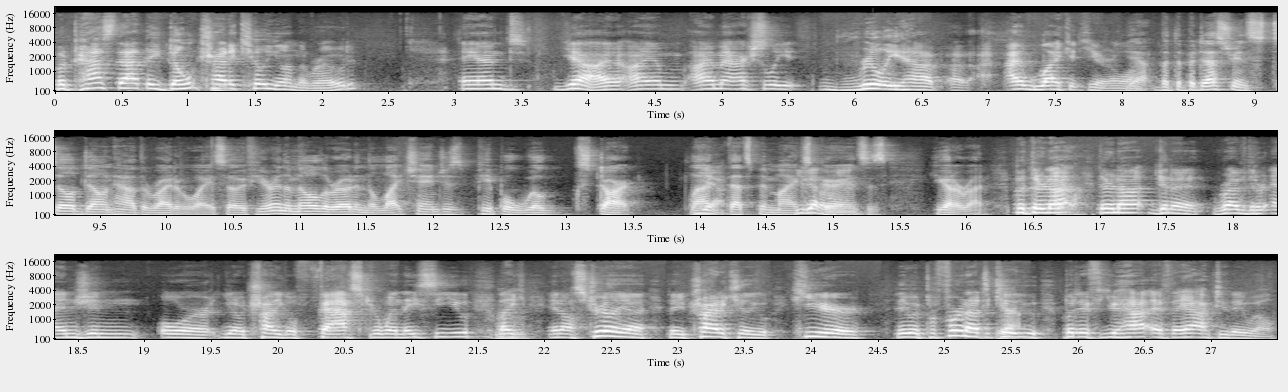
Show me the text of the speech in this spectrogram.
But past that, they don't try to kill you on the road. And yeah, I, I am I'm actually really happy. I, I like it here a lot. Yeah, but the pedestrians still don't have the right of way. So if you're in the middle of the road and the light changes, people will start. Like, Yeah. That's been my You gotta run. experience. Is you got to run. But they're not they're not gonna rev their engine or you know try to go faster when they see you. Mm-hmm. Like in Australia, they try to kill you. Here, they would prefer not to kill Yeah. you, but if you have if they have to, they will.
